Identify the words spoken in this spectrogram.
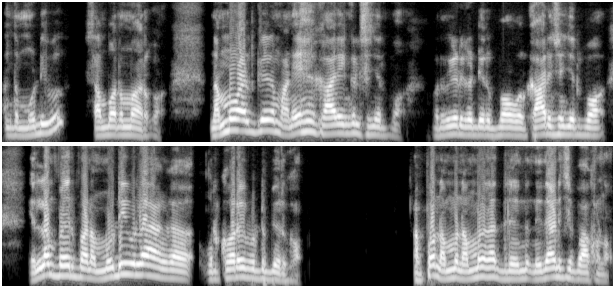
அந்த முடிவு சம்பூர்ணமாக இருக்கும். நம்ம வாழ்க்கையில் நம்ம அநேக காரியங்கள் செஞ்சுருப்போம். ஒரு வீடு கட்டியிருப்போம் ஒரு காரியம் செஞ்சுருப்போம். எல்லாம் போயிருப்போம் முடிவில் அங்கே ஒரு குறைபட்டு போயிருக்கும். அப்போ நம்ம நம்ம தான் நி- நிதானிச்சு பார்க்கணும்.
